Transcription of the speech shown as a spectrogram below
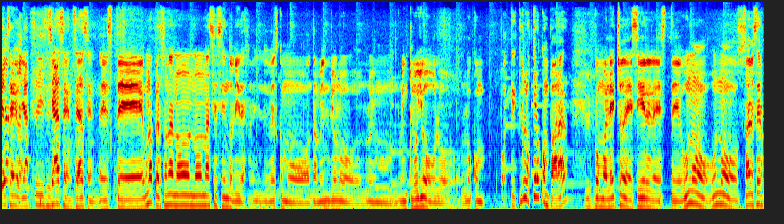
no, en serio, ya. Sí, sí, se sí. hacen, se hacen. Este, una persona no, no nace siendo líder. Es como también yo lo, lo, lo incluyo o lo, lo, que lo quiero comparar como el hecho de decir, este, uno, uno sabe ser,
